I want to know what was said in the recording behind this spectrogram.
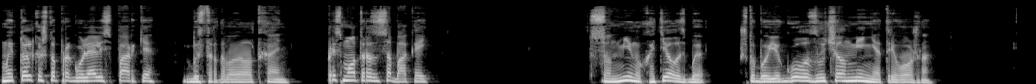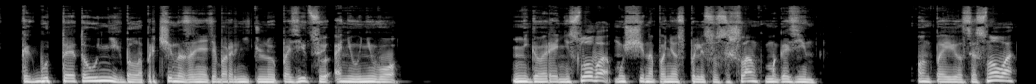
«Мы только что прогулялись в парке», – быстро добавила Тхань. «Присмотр за собакой». Сон Мину хотелось бы, чтобы ее голос звучал менее тревожно. Как будто это у них была причина занять оборонительную позицию, а не у него. Не говоря ни слова, мужчина понес пылесос и шланг в магазин. Он появился снова,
